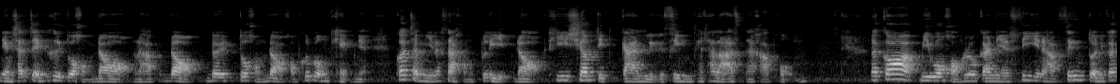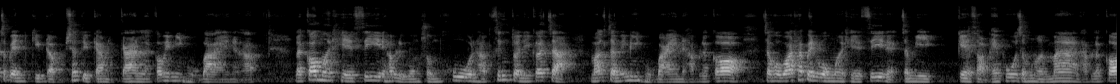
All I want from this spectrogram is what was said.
อย่างชัดเจนก็คือตัวของดอกนะครับดอกโดยตัวของดอกของพืชวงศ์เข็มเนี่ยก็จะมีลักษณะของกลีบดอกที่เชื่อมติดกันหรือ sympetalous นะครับผมแล้วก็มีวงศ์ของ Loganiaceae นะครับซึ่งตัวนี้ก็จะเป็นกลีบดอกเชื่อมติดกันเหมือนกัน แล้วก็ไม่มีหูใบนะครับ แล้วก็ Myrtaceae นะครับหรือวงศ์ชมพู่นะครับซึ่งตัวนี้ก็จะมักจะไม่มีหูใบนะครับแล้วก็จะพบว่าถ้าเป็นวงศ์ Myrtaceae เนี่ยจะมีเกสรเพศผู้จำนวนมากครับแล้วก็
